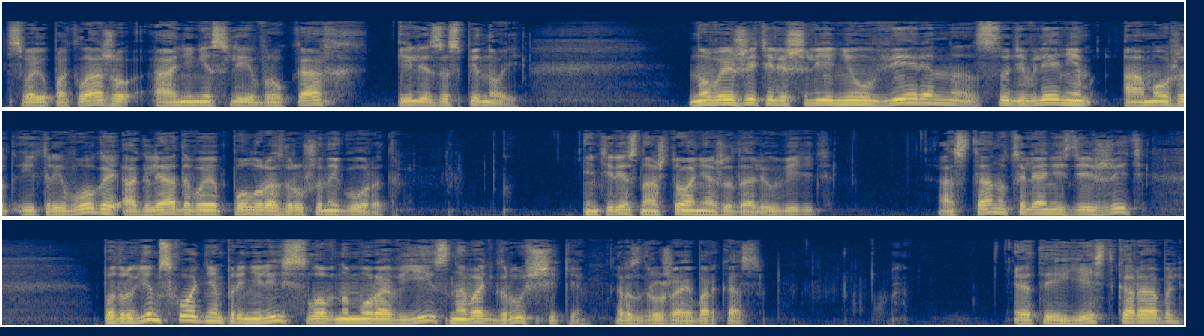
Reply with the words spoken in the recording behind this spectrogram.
Свою поклажу они несли в руках или за спиной. Новые жители шли неуверенно, с удивлением, а может и тревогой, оглядывая полуразрушенный город. Интересно, а что они ожидали увидеть? Останутся ли они здесь жить? По другим сходням принялись, словно муравьи, сновать грузчики, разгружая баркас. «Это и есть корабль,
